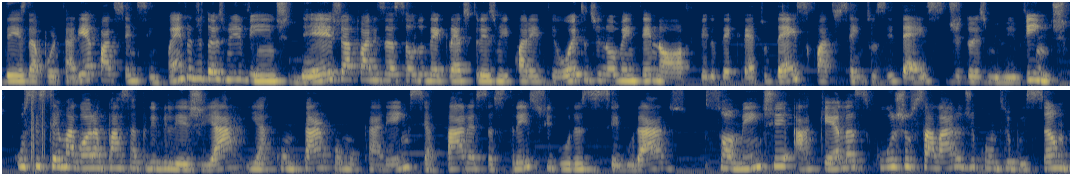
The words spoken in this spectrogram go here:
desde a portaria 450 de 2020, desde a atualização do decreto 3048 de 99 pelo decreto 10410 de 2020, o sistema agora passa a privilegiar e a contar como carência para essas três figuras de segurados somente aquelas cujo salário de contribuição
